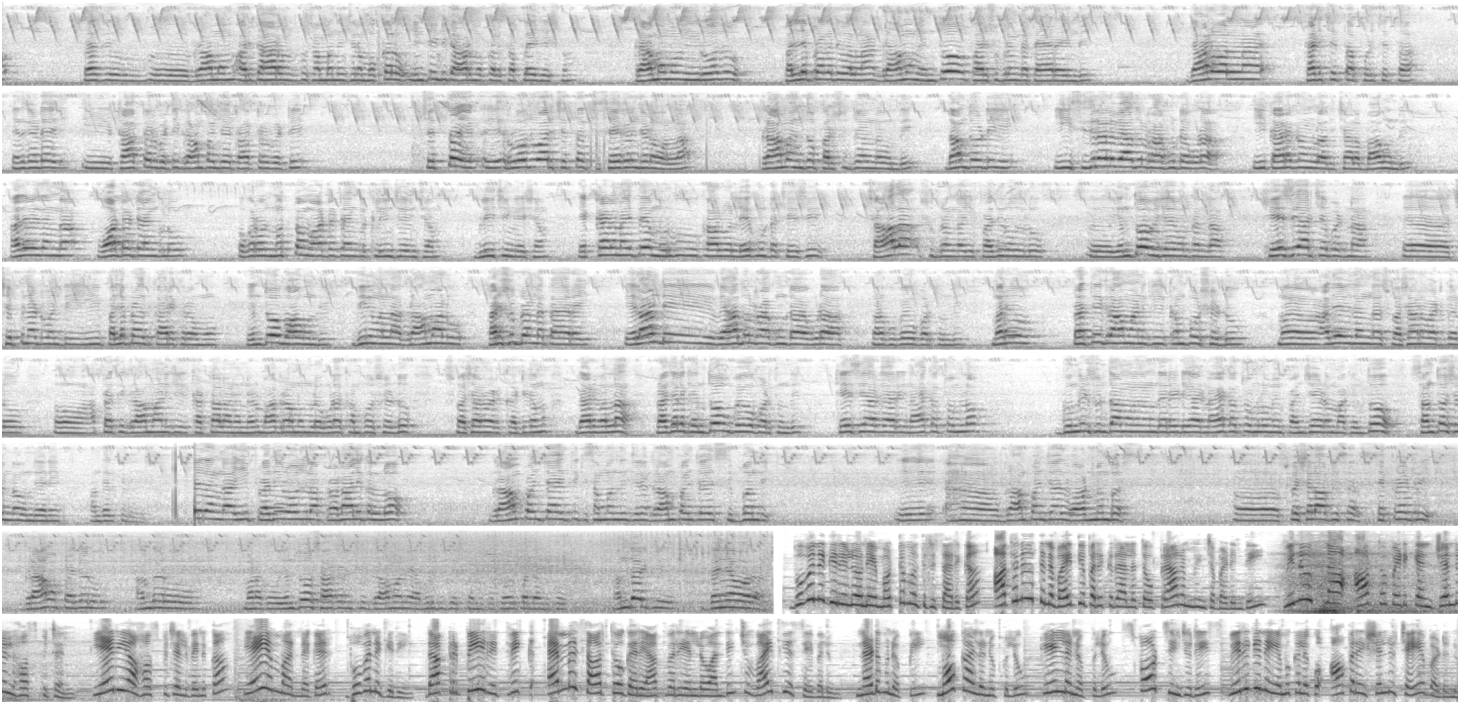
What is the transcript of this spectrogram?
గ్రామం హరితహారంకు సంబంధించిన మొక్కలు ఇంటింటికి ఆరు మొక్కలు సప్లై చేసినాం. గ్రామము ఈరోజు పల్లె ప్రగతి వలన గ్రామం ఎంతో పరిశుభ్రంగా తయారైంది. దానివలన తడి చెత్త పొడి చెత్త ఎందుకంటే ఈ ట్రాక్టర్ పెట్టి గ్రామ పంచాయతీ ట్రాక్టర్ పెట్టి చెత్త రోజువారి రోజువారీ చెత్త సేకరించడం వల్ల గ్రామం ఎంతో పరిశుభ్రంగా ఉంది. దాంతో ఈ సీజనల్ వ్యాధులు రాకుండా కూడా ఈ కార్యక్రమంలో అది చాలా బాగుంది. అదేవిధంగా వాటర్ ట్యాంకులు ఒకరోజు మొత్తం వాటర్ ట్యాంకులు క్లీన్ చేయించాం బ్లీచింగ్ వేసాం ఎక్కడనైతే మురుగు కాలువ లేకుండా చేసి చాలా శుభ్రంగా ఈ పది రోజులు ఎంతో విజయవంతంగా కేసీఆర్ చేపట్టిన చెప్పినటువంటి ఈ పల్లె ప్రగతి కార్యక్రమం ఎంతో బాగుంది. దీనివల్ల గ్రామాలు పరిశుభ్రంగా తయారై ఎలాంటి వ్యాధులు రాకుండా కూడా మనకు ఉపయోగపడుతుంది. మరియు ప్రతి గ్రామానికి కంపోస్ట్ షెడ్డు అదేవిధంగా శ్మశాన వాటికలు ప్రతి గ్రామానికి కట్టాలని అన్నారు. మా గ్రామంలో కూడా కంపోస్ట్ షెడ్ శ్మశాన కట్టడం దానివల్ల ప్రజలకు ఎంతో ఉపయోగపడుతుంది. కేసీఆర్ గారి నాయకత్వంలో గొంగిడి సునీతామోహన్ రెడ్డి గారి నాయకత్వంలో మేము పనిచేయడం మాకు ఎంతో సంతోషంగా ఉంది అని అందరికీ తెలియజేస్తాం. అదేవిధంగా ఈ ప్రతి రోజుల ప్రణాళికల్లో గ్రామ పంచాయతీకి సంబంధించిన గ్రామ పంచాయతీ సిబ్బంది గ్రామ panchayati ward members special officers secretary గ్రామ ప్రజలు అందరూ మనకు ఎంతో సహకరించి గ్రామాన్ని అభివృద్ధి చేసేందుకు తోడ్పడేందుకు అందరికీ ధన్యవాదాలు. భువనగిరిలోనే మొట్టమొదటిసారిగా అధునాతన వైద్య పరికరాలతో ప్రారంభించబడింది వినూత్న orthopaedic and general hospital area hospital వెనుక AMR Nagar Bhuvanagiri. Doctor P. Rithvik MS ortho గారి ఆధ్వర్యంలో అందించు వైద్య సేవలు. నడుము నొప్పి మోకాళ్ళ నొప్పులు కీళ్ళ నొప్పులు స్పోర్ట్స్ ఇంజురీస్ విరిగిన ఎముకలకు ఆపరేషన్లు చేయబడును.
